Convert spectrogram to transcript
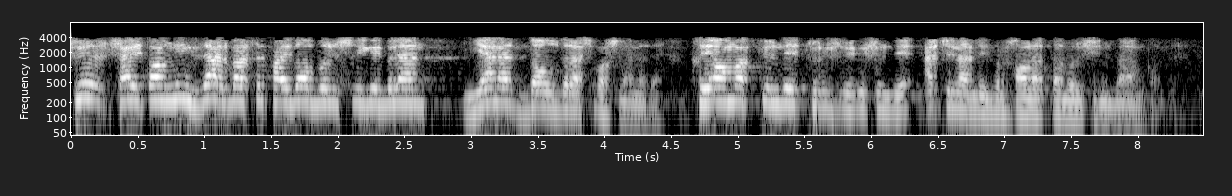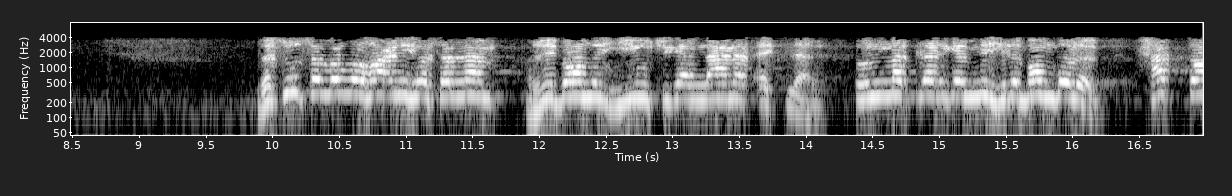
shu shaytonning zarbasi paydo bo'lishligi bilan yana dovdirash boshlanadi. Qiyomat kunidek turishligi shunday achinarli bir holatda bo'lishini bayon qildi. Rasul sallallohu alayhi vasallam riboni yeyuvchiga la'nat aytdilar. Ummatlariga mehribon bo'lib hatto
